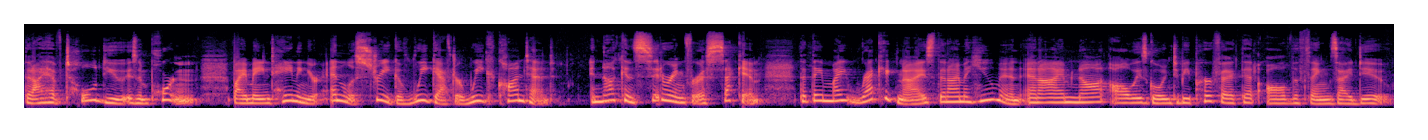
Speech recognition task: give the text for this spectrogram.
that I have told you is important by maintaining your endless streak of week after week content and not considering for a second that they might recognize that I'm a human and I'm not always going to be perfect at all the things I do.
